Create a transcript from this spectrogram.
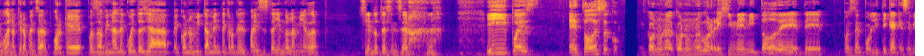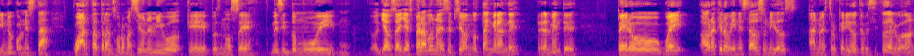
bueno, quiero pensar, porque pues a final de cuentas ya económicamente creo que el país está yendo a la mierda, siéndote sincero. y pues eh, todo esto con, uno, con un nuevo régimen y todo de, de, pues, de política que se vino con esta cuarta transformación, amigo, que pues no sé, me siento muy... Ya, o sea, ya esperaba una decepción, no tan grande, realmente. Pero, güey, ahora que lo vi en Estados Unidos, a nuestro querido cabecito de algodón,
